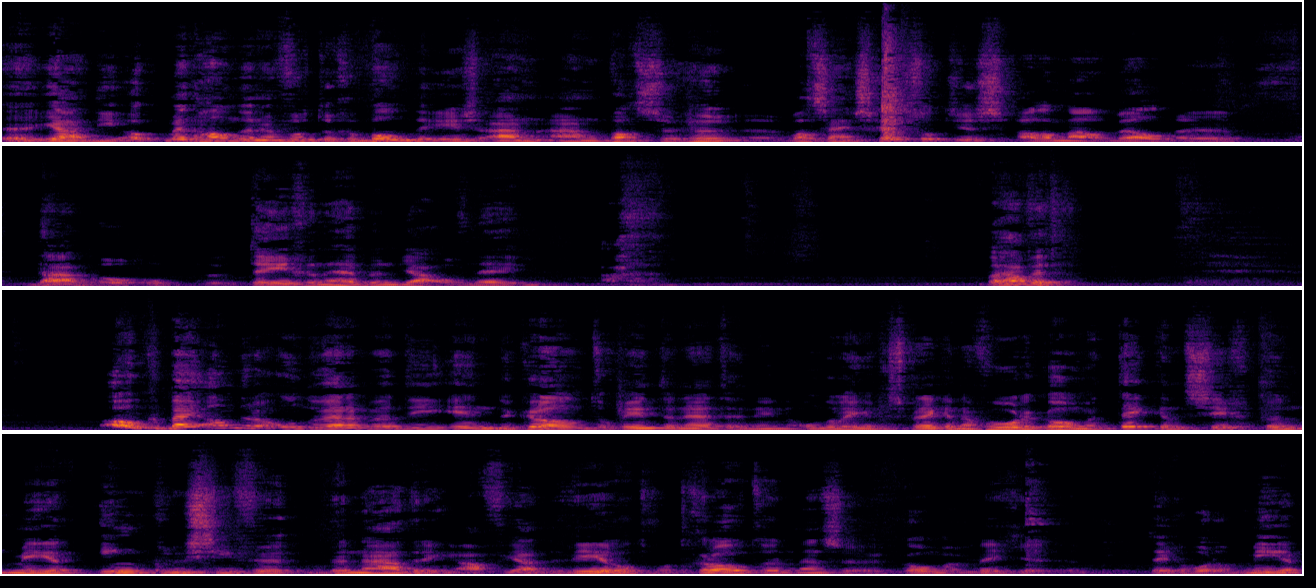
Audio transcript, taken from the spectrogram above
uh, ja, die ook met handen en voeten gebonden is aan, aan wat, ze, uh, wat zijn schepseltjes allemaal wel uh, daarop tegen hebben, ja of nee. Ach, we gaan verder. Ook bij andere onderwerpen die in de krant, op internet en in onderlinge gesprekken naar voren komen, tekent zich een meer inclusieve benadering af. Ja, de wereld wordt groter, mensen komen een beetje tegenwoordig meer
